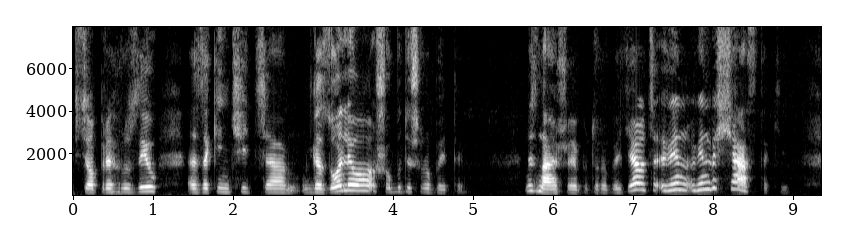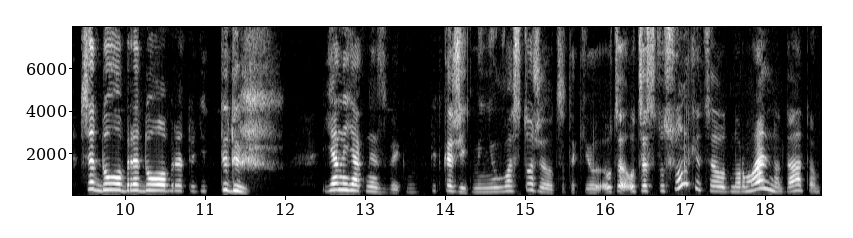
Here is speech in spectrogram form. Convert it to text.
Все, пригрузив, е, закінчиться газоліо, що будеш робити? Не знаю, що я буду робити. Я оце, він, він весь час такий. Все добре, добре, тоді тидиш. Я ніяк не звикну. Підкажіть мені, у вас теж оце такі, оце, оце стосунки, це от нормально, да, там,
